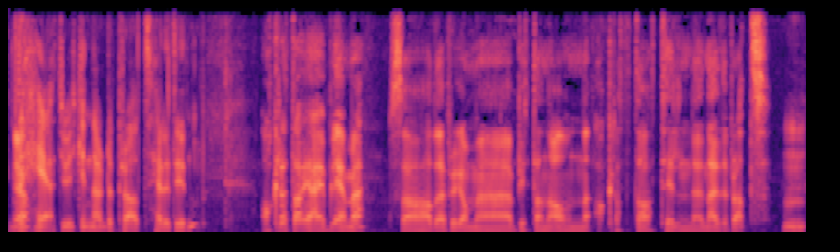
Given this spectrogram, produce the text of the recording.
Ja. det het jo ikke nerdeprat hele tiden. Akkurat da jeg ble med, så hadde programmet bytta navn akkurat da til Nerdeprat. Mm.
